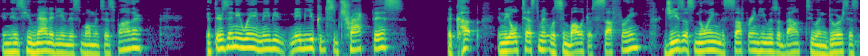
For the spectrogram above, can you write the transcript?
in his humanity in this moment, says, Father, if there's any way, maybe, maybe you could subtract this. The cup in the Old Testament was symbolic of suffering. Jesus, knowing the suffering he was about to endure, says,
